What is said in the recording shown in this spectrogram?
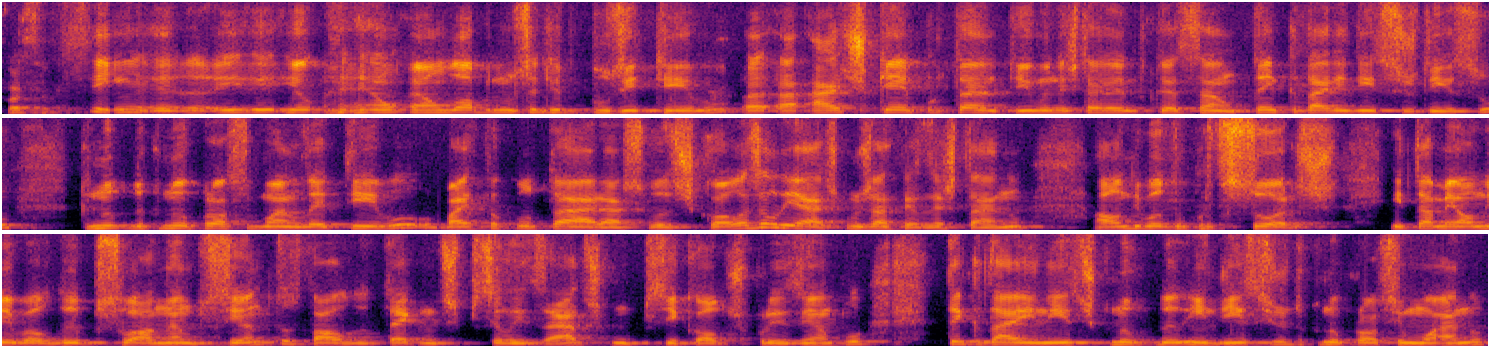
Força. Sim, eu, é, um, é um lobby no sentido positivo. Acho que é importante e o Ministério da Educação tem que dar indícios disso que no, de que no próximo ano letivo vai facultar às suas escolas, aliás, como já fez este ano, ao nível de professores e também ao nível de pessoal não docente, falo de técnicos especializados, como psicólogos, por exemplo, tem que dar indícios, indícios de que no próximo ano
